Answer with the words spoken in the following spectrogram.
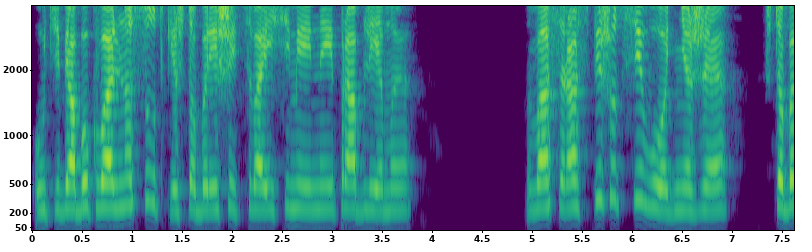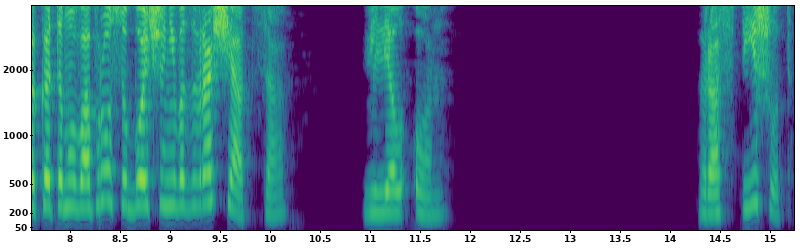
У тебя буквально сутки, чтобы решить свои семейные проблемы. Вас распишут сегодня же, чтобы к этому вопросу больше не возвращаться, велел он. Распишут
